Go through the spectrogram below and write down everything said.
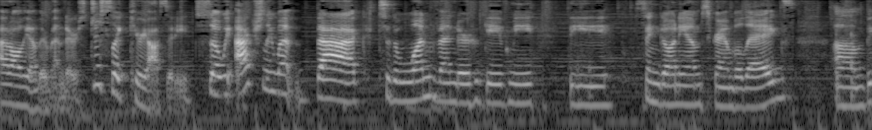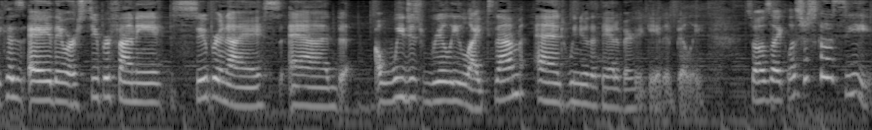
at all the other vendors, just like curiosity. So we actually went back to the one vendor who gave me the Syngonium scrambled eggs um, because A, they were super funny, super nice, and we just really liked them and we knew that they had a variegated Billy. So I was like, let's just go see.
